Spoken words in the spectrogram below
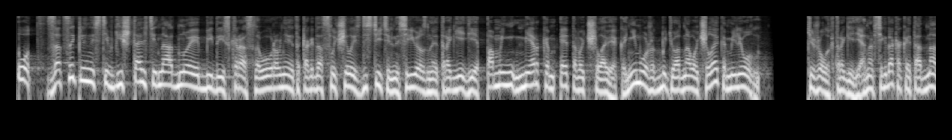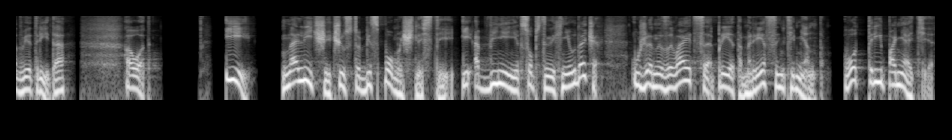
от зацикленности в гештальте на одной обиды из красного уровня, это когда случилась действительно серьезная трагедия по меркам этого человека. Не может быть у одного человека миллион тяжелых трагедий. Она всегда какая-то одна, две, три, да? А вот. И наличие чувства беспомощности и обвинения в собственных неудачах уже называется при этом ресентиментом. Вот три понятия.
